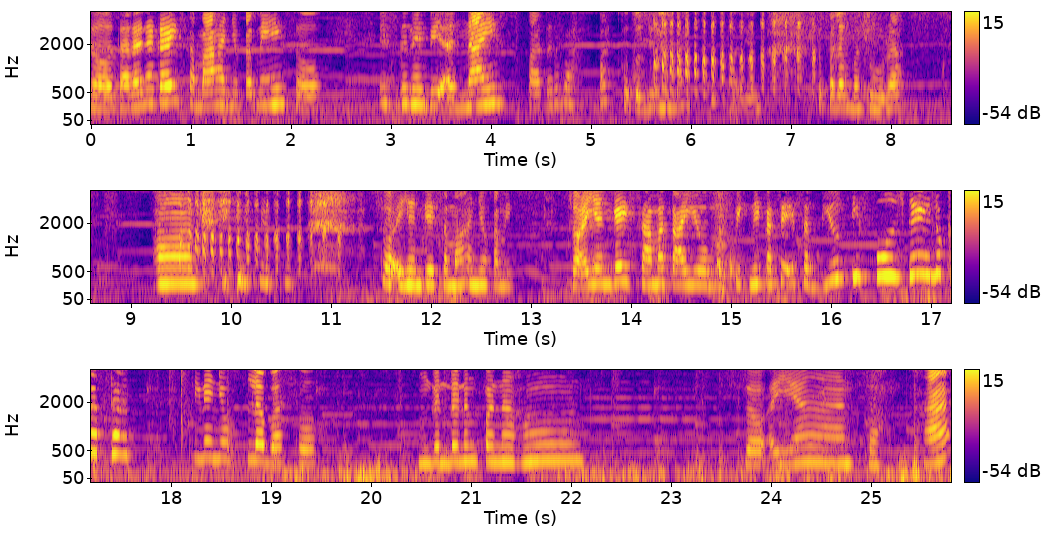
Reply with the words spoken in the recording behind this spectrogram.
So tara na guys, samahan nyo kami. So, it's gonna be a nice spot. Ano ba? Ba't ko to din? Ito palang basura. Uh, so, ayan guys, samahan nyo kami. So, ayan guys, sama tayo mag-picnic kasi it's a beautiful day. Look at that. Tingnan nyo, labas. So, ang ganda ng panahon. So, ayan. So, ha?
